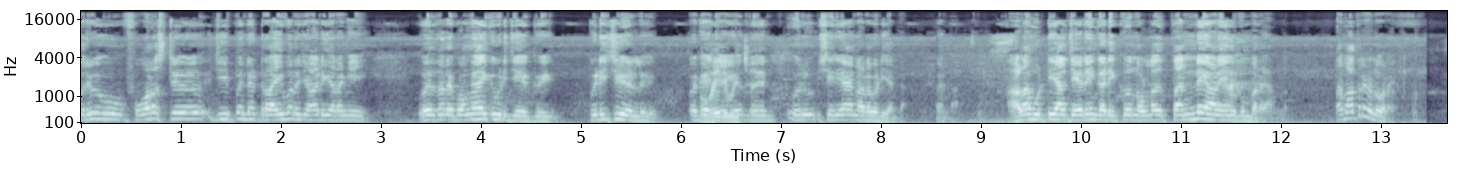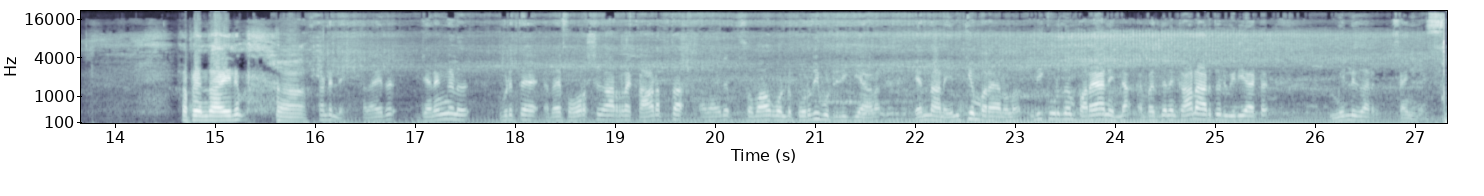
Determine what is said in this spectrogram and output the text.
ഒരു ഫോറസ്റ്റ് ജീപ്പിന്റെ ഡ്രൈവർ ചാടി ഇറങ്ങി ഒരു തന്നെ കൊങ്ങായിക്ക് പിടിച്ചേക്കുകയും പിടിച്ചു കൊള്ളുകയും ഒക്കെ ഒരു ശരിയായ നടപടിയല്ല. വേണ്ട. ആളെ മുട്ടിയാൽ ചേരയും കടിക്കും എന്നുള്ളത് തന്നെയാണ് ഞങ്ങൾക്കും പറയാനുള്ളത്. അത് മാത്രമേ ഉള്ളൂ പറയാം അപ്പോൾ എന്തായാലും കണ്ടില്ലേ? അതായത് ജനങ്ങൾ ഇവിടുത്തെ അതായത് ഫോറസ്റ്റുകാരുടെ കാടത്ത അതായത് സ്വഭാവം കൊണ്ട് പൊറുതി പൊട്ടിരിക്കുകയാണ് എന്നാണ് എനിക്കും പറയാനുള്ളത്. ഇതിൽ കൂടുതലും പറയാനില്ല. അപ്പോൾ എന്തെങ്കിലും കാണാൻ അടുത്തൊരു വീഡിയോ ആയിട്ട്. മില്ലുകാരൻ സൈനിക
